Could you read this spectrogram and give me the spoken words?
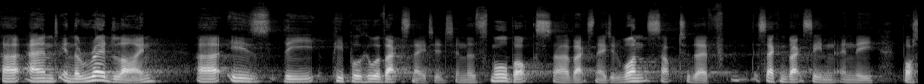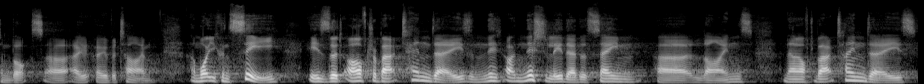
Uh, and in the red line uh, is the people who are vaccinated. In the small box, uh, vaccinated once, up to their f- second vaccine in the bottom box uh, over time. And what you can see is that after about 10 days, and initially they're the same uh, lines, now after about 10 days,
